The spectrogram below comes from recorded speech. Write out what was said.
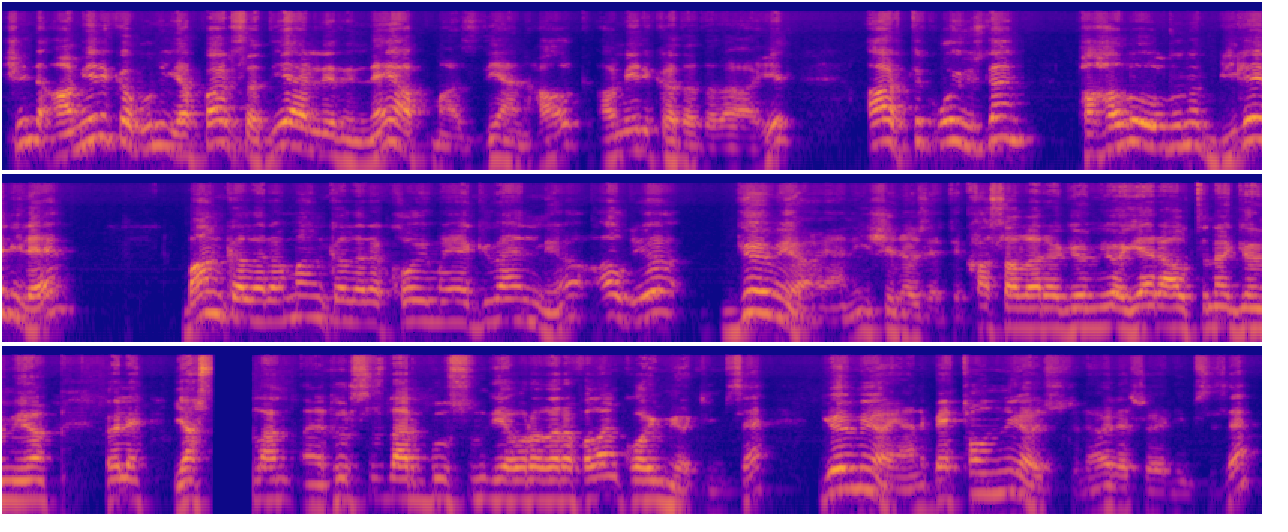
Şimdi Amerika bunu yaparsa diğerleri ne yapmaz diyen halk Amerika'da da dahil artık o yüzden pahalı olduğunu bile bile bankalara mankalara koymaya güvenmiyor. Alıyor gömüyor yani işin özeti. Kasalara gömüyor, yer altına gömüyor. Öyle yaslan e, hırsızlar bulsun diye oralara falan koymuyor kimse. Gömüyor yani betonluyor üstüne öyle söyleyeyim size.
